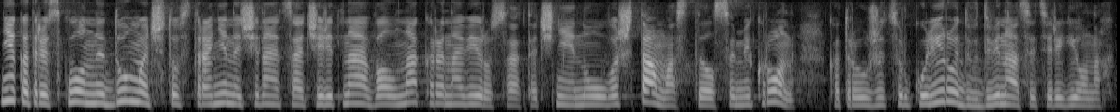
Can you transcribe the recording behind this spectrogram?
Некоторые склонны думать, что в стране начинается очередная волна коронавируса, точнее нового штамма стелса микрон, который уже циркулирует в 12 регионах.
